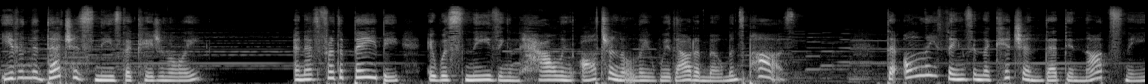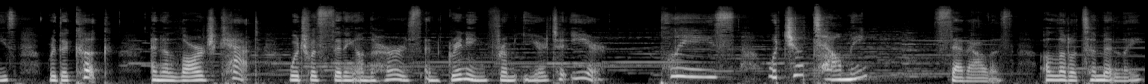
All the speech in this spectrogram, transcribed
Even the Duchess sneezed occasionally. And as for the baby, it was sneezing and howling alternately without a moment's pause. The only things in the kitchen that did not sneeze were the cook and a large cat which was sitting on the hearth and grinning from ear to ear. Please, would you tell me? said Alice, a little timidly,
